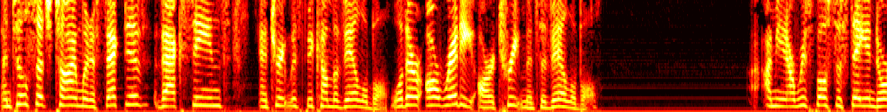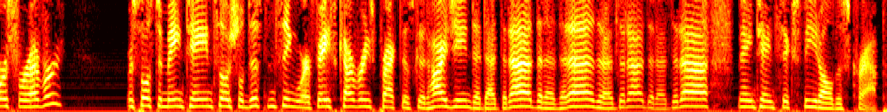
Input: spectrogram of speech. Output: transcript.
until such time when effective vaccines and treatments become available. Well, there already are treatments available. I mean, are we supposed to stay indoors forever? We're supposed to maintain social distancing, wear face coverings, practice good hygiene, da da da da da da da da da da da da da, maintain six feet, all this crap.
